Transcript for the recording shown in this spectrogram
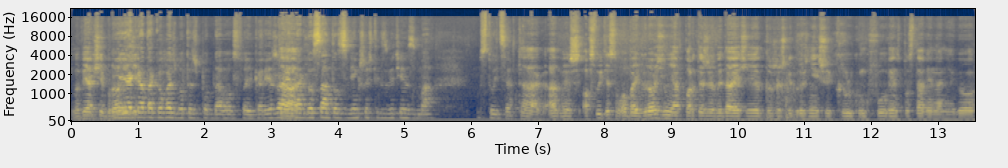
no wie jak się Wie bronić. jak atakować, bo też poddawał w swojej karierze, a Tak. jednak do Santos większość tych zwycięstw ma w stójce. Tak, a wiesz, a w stójce są obaj groźni, a w parterze wydaje się troszeczkę groźniejszy król kung fu, więc postawię na niego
